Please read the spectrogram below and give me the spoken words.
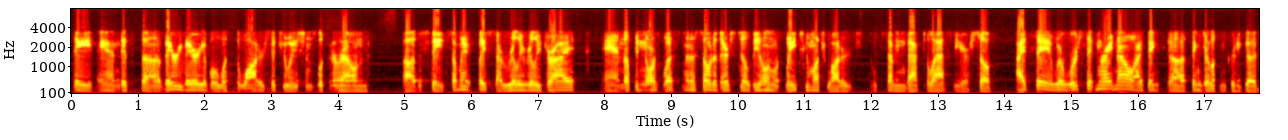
state, and it's uh, very variable what the water situation's looking around uh, the state. Some places are really really dry, and up in northwest Minnesota, they're still dealing with way too much water, stemming back to last year. So I'd say where we're sitting right now, I think uh, things are looking pretty good.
